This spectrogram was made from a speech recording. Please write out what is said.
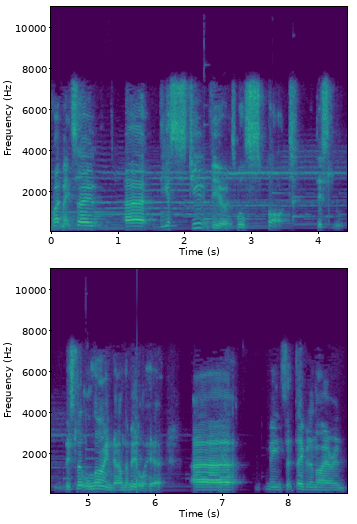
Right, mate, so uh, the astute viewers will spot this this little line down the middle here uh, yeah. means that David and I are in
